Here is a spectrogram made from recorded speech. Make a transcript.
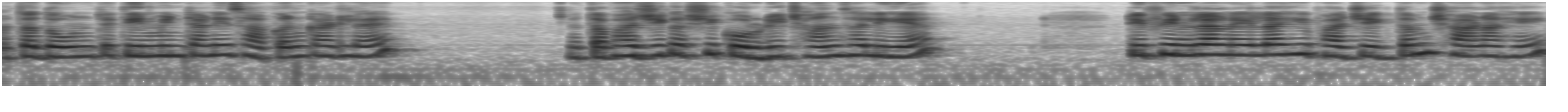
आता दोन ते तीन मिनटांनी झाकण काढलं आहे आता भाजी कशी कोरडी छान झाली आहे टिफिनला न्यायला ही भाजी एकदम छान आहे.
